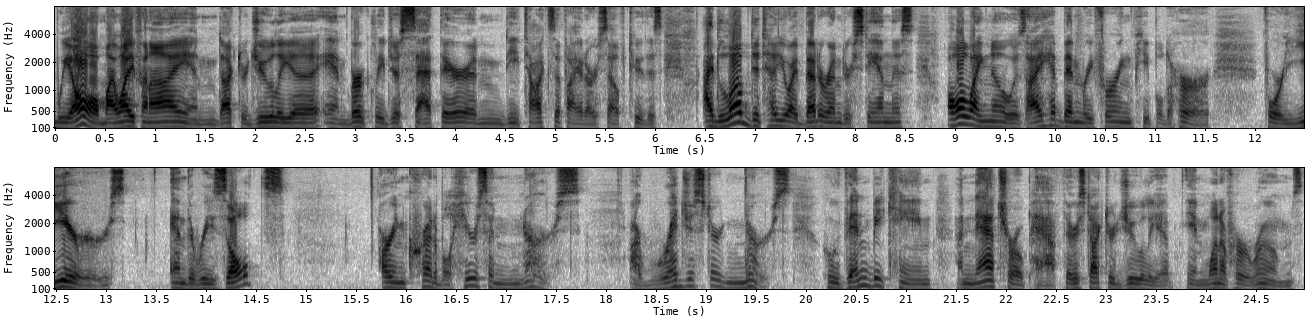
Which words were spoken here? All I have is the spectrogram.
we all, my wife and I and Dr. Julia and Berkeley just sat there and detoxified ourselves to this. I'd love to tell you I better understand this. All I know is I have been referring people to her for years and the results are incredible. Here's a nurse, a registered nurse, who then became a naturopath. There's Dr. Julia in one of her rooms.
